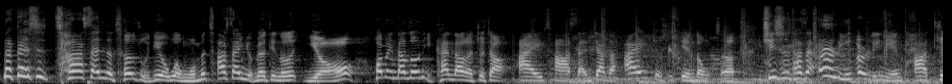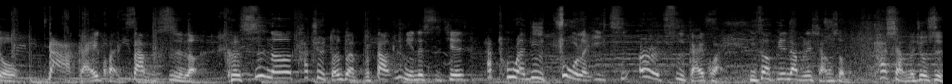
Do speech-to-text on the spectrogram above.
那但是叉三的车主一定有问，我们叉三有没有电动车？有，画面当中你看到的就叫 i 叉三，加个 i 就是电动车。其实它在二零二零年它就大改款上市了，可是呢，它却短短不到一年的时间，它突然就做了一次二次改款。你知道 BMW 在想什么？他想的就是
